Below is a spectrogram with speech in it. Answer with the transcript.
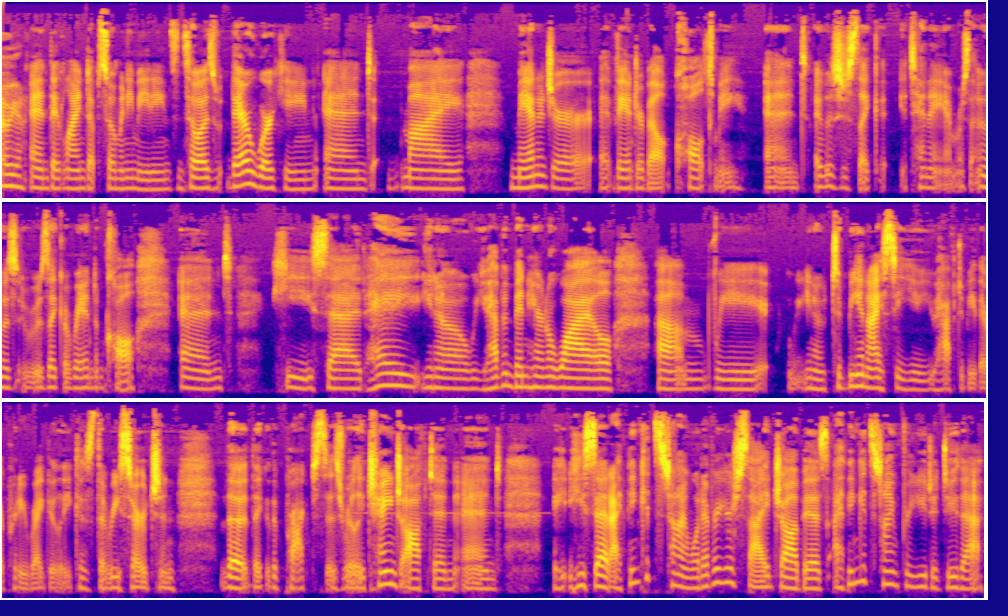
Oh, yeah. And they lined up so many meetings. And so I was there working, and my manager at Vanderbilt called me. And it was just like 10 a.m. or something. It was it was like a random call, and he said, Hey, you know, you haven't been here in a while. Um, we, you know, to be in ICU, you have to be there pretty regularly because the research and the, the, the practices really change often. And he said, I think it's time, whatever your side job is, I think it's time for you to do that.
